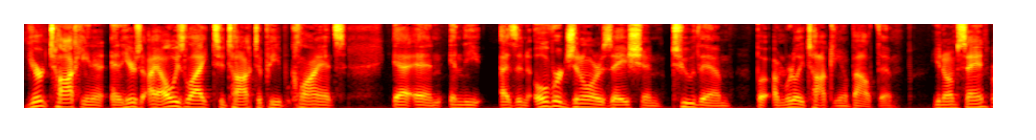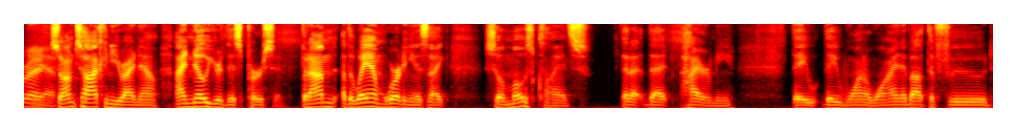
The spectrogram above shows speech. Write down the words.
you're talking and here's I always like to talk to people clients and in the as an overgeneralization to them but I'm really talking about them you know what I'm saying? Right. Yeah. So I'm talking to you right now. I know you're this person, but I'm the way I'm wording it is like so most clients that that hire me, They they want to whine about the food.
